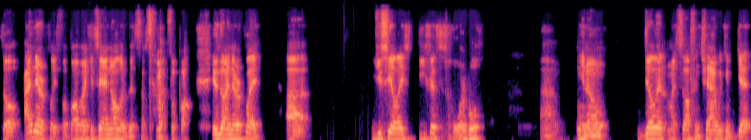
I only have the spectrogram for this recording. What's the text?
So I never played football, but I can say I know a little bit something about football, even though I never played. Uh, UCLA's defense is horrible. Uh, you know, Dylan, myself, and Chad, we can get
